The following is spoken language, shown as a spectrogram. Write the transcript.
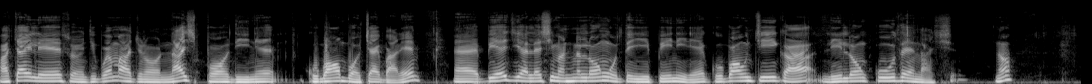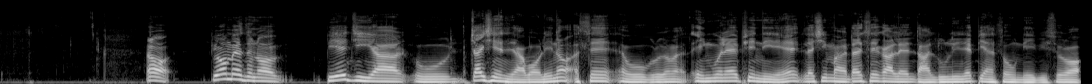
ဘာကြိုက်လဲဆိုရင်ဒီပွဲမှာကျွန်တော် nice body နဲ့ဂူပေါင်းပေါ်ကြိုက်ပါတယ်အဲ PSG ကလက်ရှိမှာနှလုံးကိုတည်ရပေးနေတယ်ဂူပေါင်းကြီးက၄လုံး60နာရှစ်နော်အဲ့တော့ပြောမယ်ဆိုတော့ PSG ကဟိုကြိုက်ရှင်စရာပေါ့လေနော်အဆင့်ဟိုဘယ်လိုပြောမလဲအိမ်ကွင်းလည်းဖြစ်နေတယ်လက်ရှိမှာတိုက်စစ်ကလည်းဒါလူတွေလည်းပြန်ဆုံးနေပြီဆိုတော့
